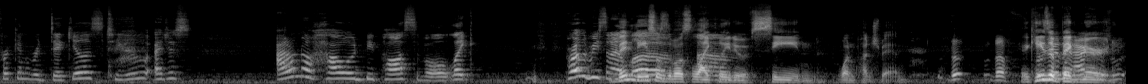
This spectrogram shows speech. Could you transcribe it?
freaking ridiculous too. I just, I don't know how it would be possible. Like, part of the reason I Vin love, Diesel's the most likely um, to have seen One Punch Man. The, the Like, he's a big actors nerd. we-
